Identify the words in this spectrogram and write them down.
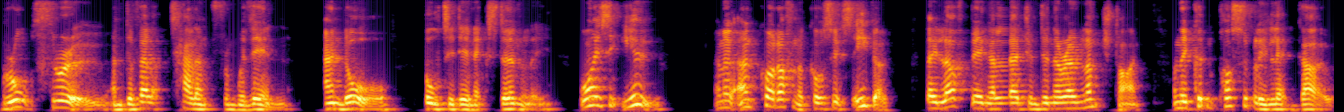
brought through and developed talent from within and or it in externally? Why is it you? And, and quite often, of course, it's ego. They love being a legend in their own lunchtime and they couldn't possibly let go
